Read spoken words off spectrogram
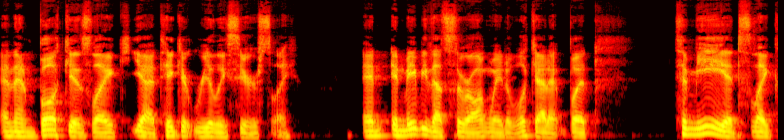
And then book is like, yeah, take it really seriously. And and maybe that's the wrong way to look at it, but to me it's like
